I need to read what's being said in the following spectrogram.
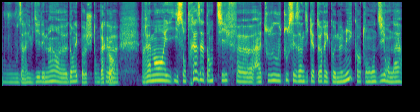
vous arriviez les mains dans les poches. Donc vraiment, ils sont très attentifs à tous ces indicateurs économiques. Quand on dit on a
